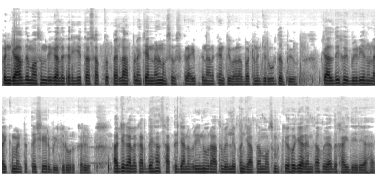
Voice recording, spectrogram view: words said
ਪੰਜਾਬ ਦੇ ਮੌਸਮ ਦੀ ਗੱਲ ਕਰੀਏ ਤਾਂ ਸਭ ਤੋਂ ਪਹਿਲਾਂ ਆਪਣੇ ਚੈਨਲ ਨੂੰ ਸਬਸਕ੍ਰਾਈਬ ਤੇ ਨਾਲ ਘੰਟੀ ਵਾਲਾ ਬਟਨ ਜ਼ਰੂਰ ਦਬਿਓ। ਚੱਲਦੀ ਹੋਈ ਵੀਡੀਓ ਨੂੰ ਲਾਈਕ ਕਮੈਂਟ ਅਤੇ ਸ਼ੇਅਰ ਵੀ ਜ਼ਰੂਰ ਕਰਿਓ। ਅੱਜ ਗੱਲ ਕਰਦੇ ਹਾਂ 7 ਜਨਵਰੀ ਨੂੰ ਰਾਤ ਵੇਲੇ ਪੰਜਾਬ ਦਾ ਮੌਸਮ ਕਿਹੋ ਜਿਹਾ ਰਹਿੰਦਾ ਹੋਇਆ ਦਿਖਾਈ ਦੇ ਰਿਹਾ ਹੈ।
